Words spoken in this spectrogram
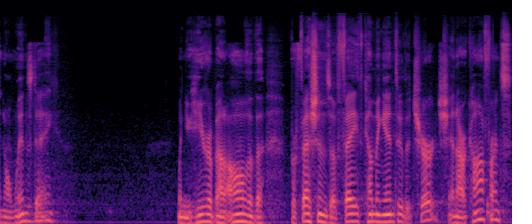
And on Wednesday, when you hear about all of the professions of faith coming into the church and our conference,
